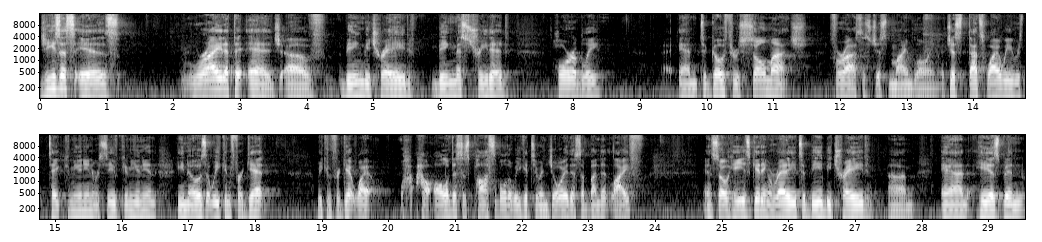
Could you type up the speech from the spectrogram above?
Jesus is right at the edge of being betrayed, being mistreated horribly, and to go through so much for us is just mind blowing. It just that's why we re- take communion, and receive communion. He knows that we can forget. We can forget why how all of this is possible that we get to enjoy this abundant life. And so he's getting ready to be betrayed. Um, and he has been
